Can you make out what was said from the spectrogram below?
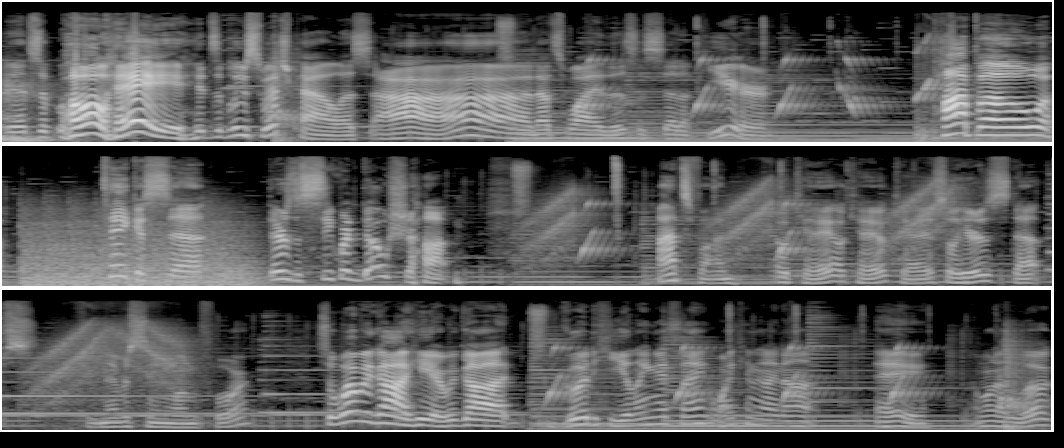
It's a- Oh, hey! It's a Blue Switch Palace. Ah, that's why this is set up here. Popo! Take a set. There's a secret go shop. That's fun. Okay, okay, okay. So here's steps. We've never seen one before. So what we got here? We got good healing, I think. Why can I not... Hey, I want to look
